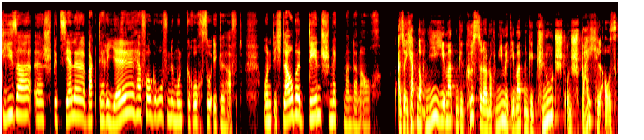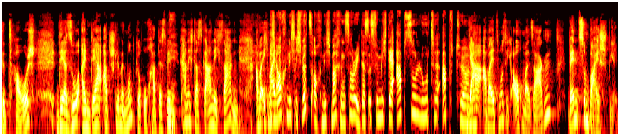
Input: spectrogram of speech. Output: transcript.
dieser äh, spezielle bakteriell hervorgerufene Mundgeruch so ekelhaft. Und ich glaube, den schmeckt man dann auch. Also ich habe noch nie jemanden geküsst oder noch nie mit jemandem geknutscht und Speichel ausgetauscht, der so einen derart schlimmen Mundgeruch hat. Deswegen Nee. kann ich das gar nicht sagen. Aber ich meine, auch nicht, ich würde es auch nicht machen, sorry. Das ist für mich der absolute Abturner. Ja, aber jetzt muss ich auch mal sagen, wenn zum Beispiel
